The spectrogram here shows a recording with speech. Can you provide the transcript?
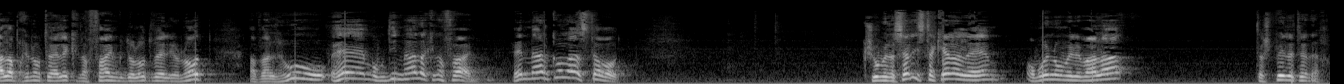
על הבחינות האלה כנפיים גדולות ועליונות, אבל הוא, הם עומדים מעל הכנפיים, הם מעל כל ההסתרות. כשהוא מנסה להסתכל עליהם, אומרים לו מלמעלה, תשפיל את עיניך.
